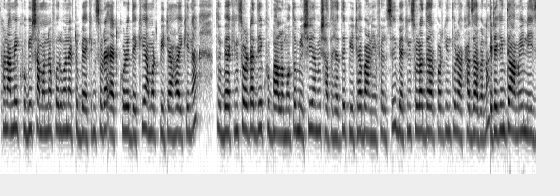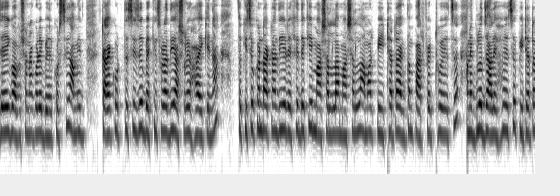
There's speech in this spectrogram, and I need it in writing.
এখন আমি খুবই সামান্য পরিমাণে একটু বেকিং সোডা অ্যাড করে দেখি আমার পিঠা হয় কি না তো বেকিং সোডাটা দিয়ে খুব ভালো মতো মিশিয়ে আমি সাথে সাথে পিঠা বানিয়ে ফেলছি। বেকিং সোডা দেওয়ার পর কিন্তু রাখা যাবে না। এটা কিন্তু আমি নিজেই গবেষণা করে বের করছি। আমি ট্রাই করতেছি যে বেকিং সোডা দিয়ে আসলে হয় কিনা। তো কিছুক্ষণ ডাকনা দিয়ে রেখে দেখি মাসাল্লাহ মাসাল্লাহ আমার পিঠাটা একদম পারফেক্ট হয়েছে। অনেকগুলো জালে হয়েছে, পিঠাটা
